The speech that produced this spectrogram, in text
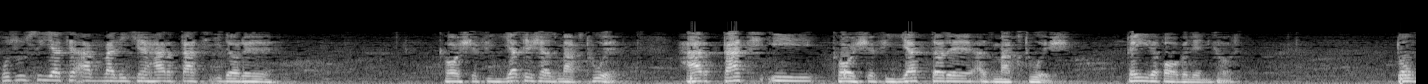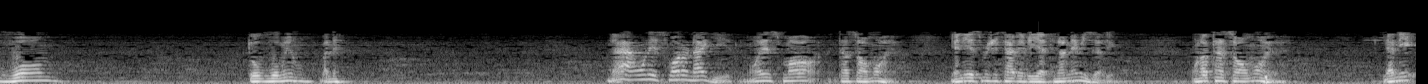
خصوصیت اولی که هر قطعی داره کاشفیتش از مقتوعه هر قطعی کاشفیت داره از مقتوعش غیر قابل انکار. دوم دومی بله. نه اون اسما رو نگید ما اسما تسامحه. یعنی اسمش طریقیت اینا نمی‌ذاریم. اونا تسامحه. یعنی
